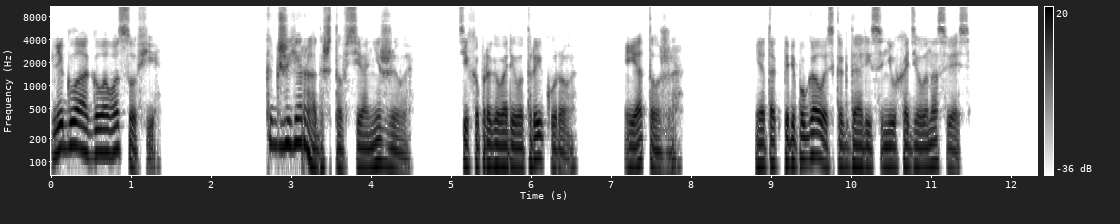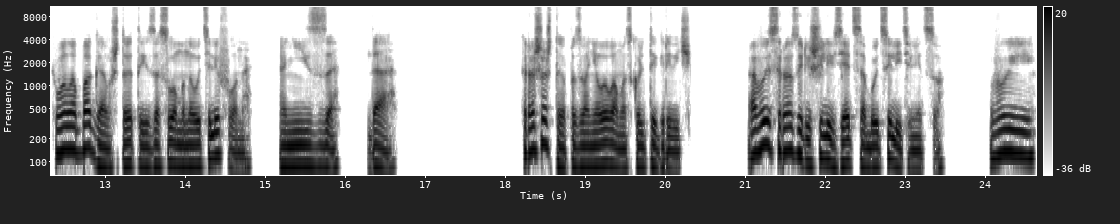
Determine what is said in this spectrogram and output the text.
легла голова Софьи. «Как же я рада, что все они живы», — тихо проговорила Троекурова. «Я тоже». Я так перепугалась, когда Алиса не уходила на связь. Хвала богам, что это из-за сломанного телефона, а не из-за... Да. Хорошо, что я позвонила вам, Аскольд Игоревич. А вы сразу решили взять с собой целительницу. Вы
